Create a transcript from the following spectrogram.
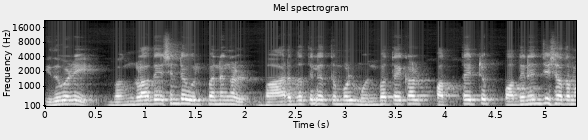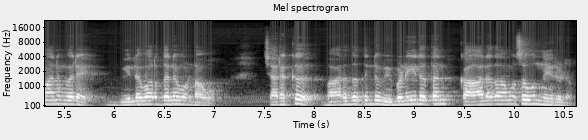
ഇതുവഴി ബംഗ്ലാദേശിന്റെ ഉൽപ്പന്നങ്ങൾ ഭാരതത്തിലെത്തുമ്പോൾ മുൻപത്തേക്കാൾ പത്ത് ടു പതിനഞ്ച് ശതമാനം വരെ വിലവർധനവുണ്ടാവും ചരക്ക് ഭാരതത്തിന്റെ വിപണിയിലെത്താൻ കാലതാമസവും നേരിടും.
